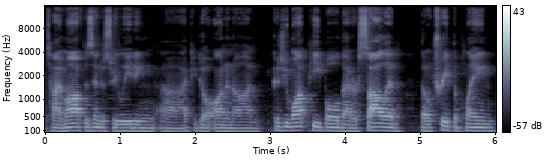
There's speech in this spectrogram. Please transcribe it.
Time off is industry leading. Uh, I could go on and on because you want people that are solid, that'll treat the plane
